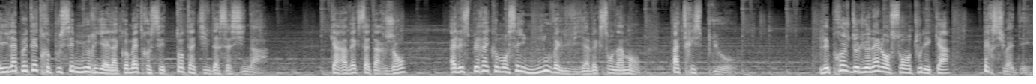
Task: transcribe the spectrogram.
Et il a peut-être poussé Muriel à commettre ses tentatives d'assassinat. Car avec cet argent, elle espérait commencer une nouvelle vie avec son amant, Patrice Pluot. Les proches de Lionel en sont en tous les cas persuadés.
